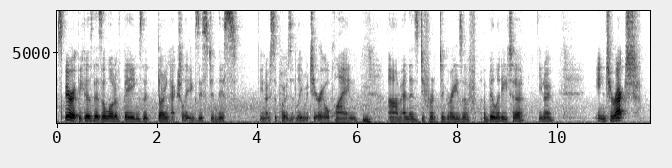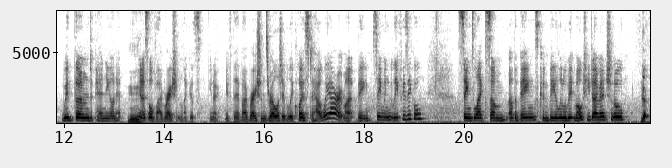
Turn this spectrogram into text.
spirit because there's a lot of beings that don't actually exist in this, you know, supposedly material plane. Hmm. Um, and there's different degrees of ability to, you know, interact with them depending on you know it's all vibration. Like it's you know if their vibration's relatively close to how we are it might be seemingly physical. Seems like some other beings can be a little bit multi-dimensional. Yep.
